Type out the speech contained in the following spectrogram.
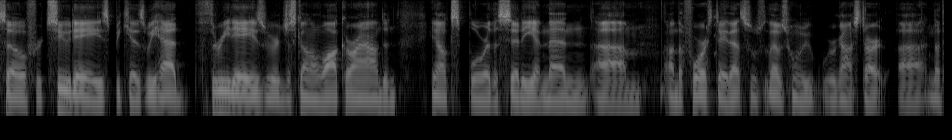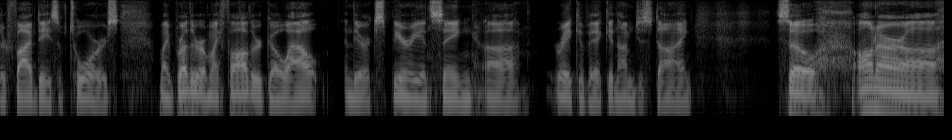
So for 2 days because we had 3 days we were just going to walk around and you know explore the city. And then um, on the fourth day that's that was when we were going to start uh, another five days of tours. My brother and my father go out and they're experiencing uh, reykjavik and i'm just dying. So on our uh,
